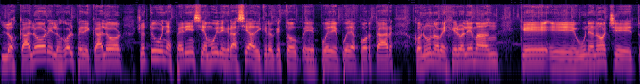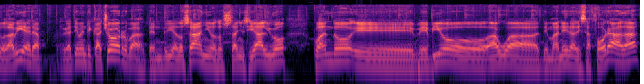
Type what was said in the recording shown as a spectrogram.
los calores, los golpes de calor, yo tuve una experiencia muy desgraciada y creo que esto eh, puede, puede aportar con un ovejero alemán que eh, una noche todavía era relativamente cachorba, tendría dos años, dos años y algo, cuando eh, bebió agua de manera desaforada,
